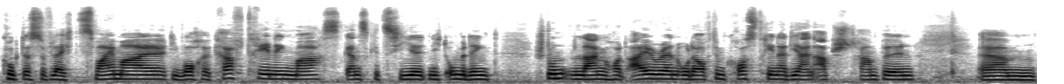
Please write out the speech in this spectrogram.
Guck, dass du vielleicht zweimal die Woche Krafttraining machst, ganz gezielt, nicht unbedingt stundenlang Hot Iron oder auf dem Crosstrainer dir einen abstrampeln. Ähm,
